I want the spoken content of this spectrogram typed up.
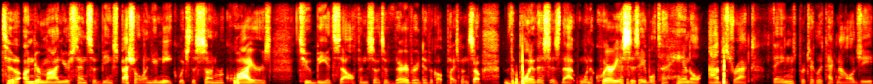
to undermine your sense of being special and unique, which the sun requires to be itself. And so it's a very, very difficult placement. So the point of this is that when Aquarius is able to handle abstract things, particularly technology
